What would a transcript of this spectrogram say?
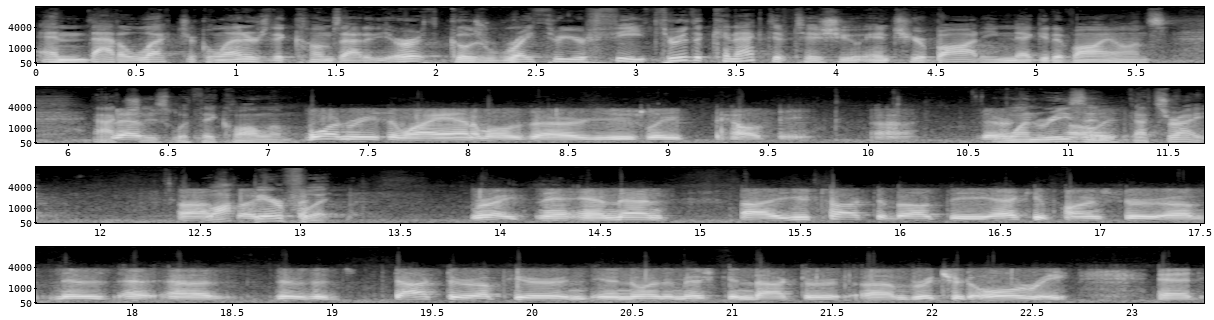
and that electrical energy that comes out of the Earth goes right through your feet, through the connective tissue, into your body. Negative ions, actually, is what they call them. One reason why animals are usually healthy. Uh, one reason. Always, that's right. Uh, walk but, barefoot. But, right, and then uh, you talked about the acupuncture. Um, there's a, uh, there's a doctor up here in, in northern Michigan, Dr. Um, Richard Olree, at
